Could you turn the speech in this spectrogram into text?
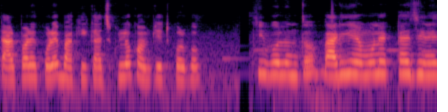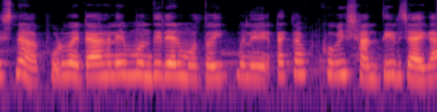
তারপরে করে বাকি কাজগুলো কমপ্লিট করব। কি বলুন তো? বাড়ি এমন একটা জিনিস না, পুরো এটা মানে মন্দিরের মতোই মানে এটা একটা খুবই শান্তির জায়গা।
